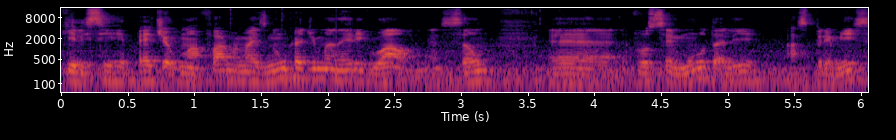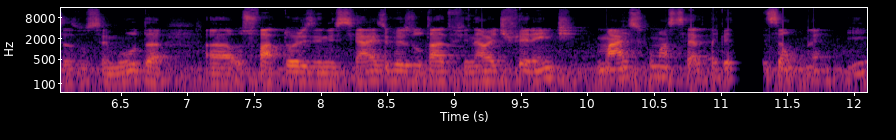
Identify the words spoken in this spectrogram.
que ele se repete de alguma forma mas nunca de maneira igual né, são é, você muda ali as premissas você muda uh, os fatores iniciais e o resultado final é diferente mas com uma certa repetição né? e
